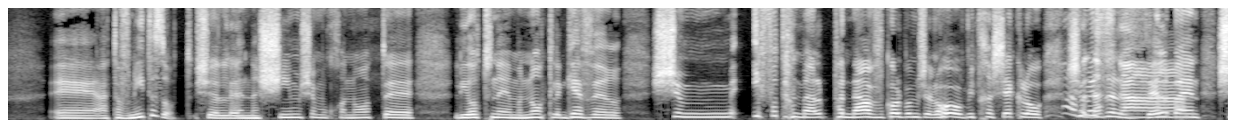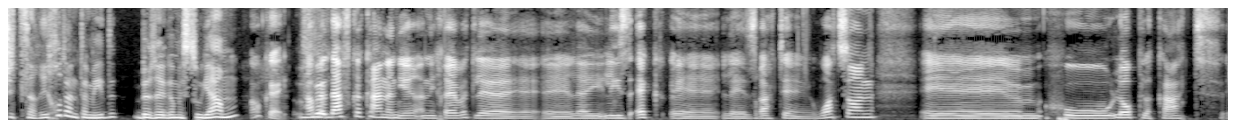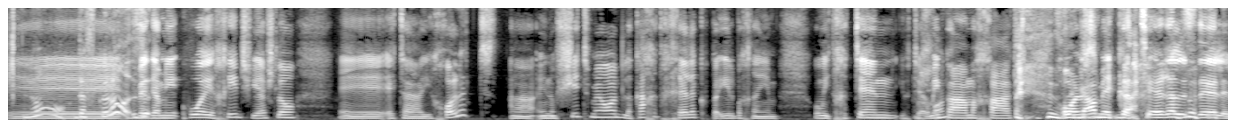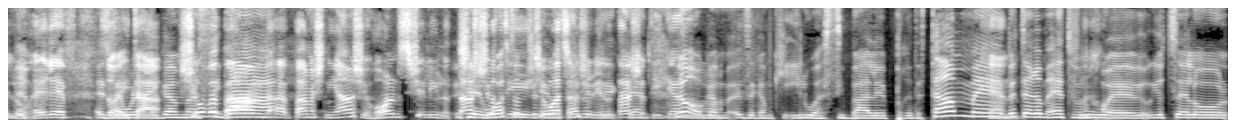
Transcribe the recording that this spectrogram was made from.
Uh, התבנית הזאת של כן. נשים שמוכנות uh, להיות נאמנות לגבר, שמעיף אותן מעל פניו כל פעם שלא מתחשק לו, שמזלזל דווקא... בהן, שצריך אותן תמיד ברגע מסוים. אוקיי, ו... אבל דווקא כאן אני, אני חייבת להזעק uh, לעזרת uh, ווטסון. Uh, הוא לא פלקט. לא, uh, דווקא לא. וגם זה... הוא היחיד שיש לו אה, את היכולת האנושית מאוד לקחת חלק פעיל בחיים. הוא מתחתן יותר נכון. מפעם אחת, הולמס מקטר על זה ללא הרף. זו הייתה שוב הסיבה... הפעם, הפעם השנייה שהולמס שלי נטש אותי, שווטסון שלי נטש כן. אותי, כן. לא, גם, זה גם כאילו הסיבה לפרידתם אה, כן. בטרם עת, והוא נכון. uh, יוצא לו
